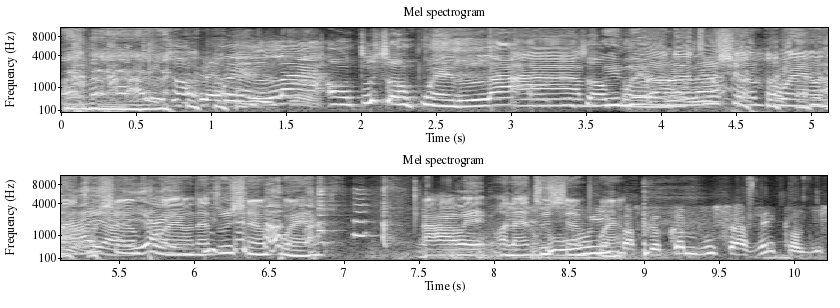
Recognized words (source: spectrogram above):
Ah là On touche un point là, on touche un point là, Ah, on touche un point on a là. touché un point, on a touché un point, on a touché un point. Ah ouais, on a touché un Oui, point. parce que comme vous savez, Candice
